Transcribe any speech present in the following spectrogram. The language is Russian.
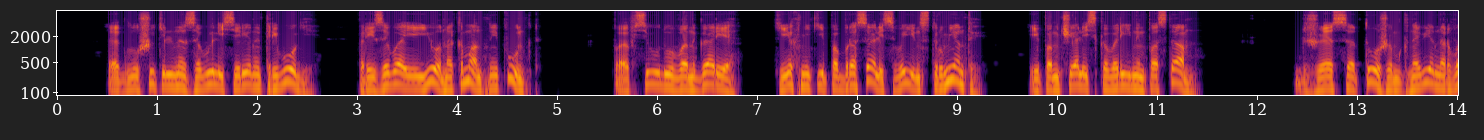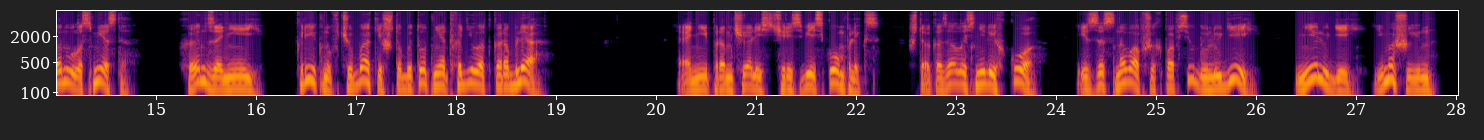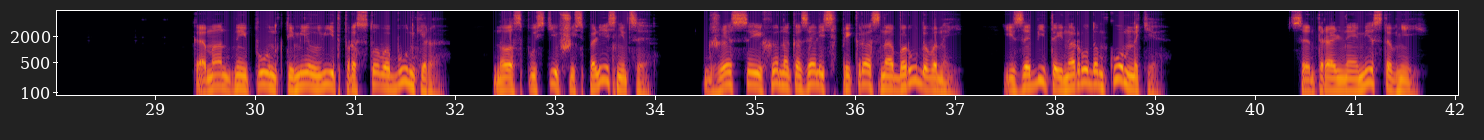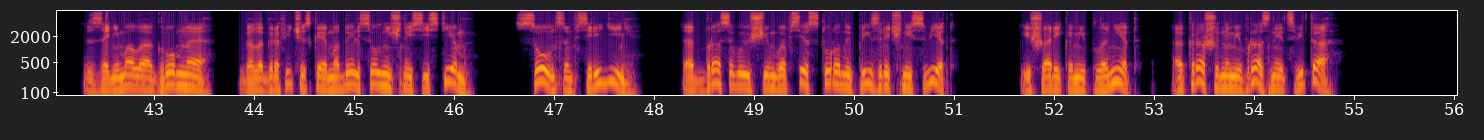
Оглушительно завыли сирены тревоги, призывая ее на командный пункт. Повсюду в ангаре техники побросали свои инструменты и помчались к аварийным постам. Джесса тоже мгновенно рванула с места. Хэн за ней, крикнув Чубаке, чтобы тот не отходил от корабля. Они промчались через весь комплекс, что оказалось нелегко из-за сновавших повсюду людей, не людей и машин. Командный пункт имел вид простого бункера, но спустившись по лестнице, Джесса и Хэн оказались в прекрасно оборудованной и забитой народом комнате. Центральное место в ней занимала огромная голографическая модель Солнечной системы Солнцем в середине, отбрасывающим во все стороны призрачный свет, и шариками планет, окрашенными в разные цвета.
